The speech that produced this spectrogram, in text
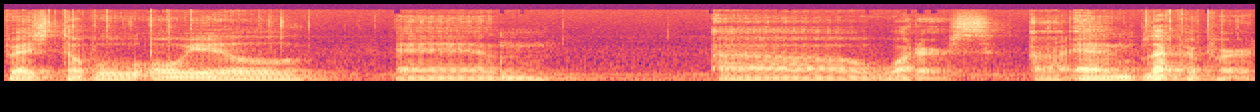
vegetable oil, and uh, waters, uh, and black pepper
